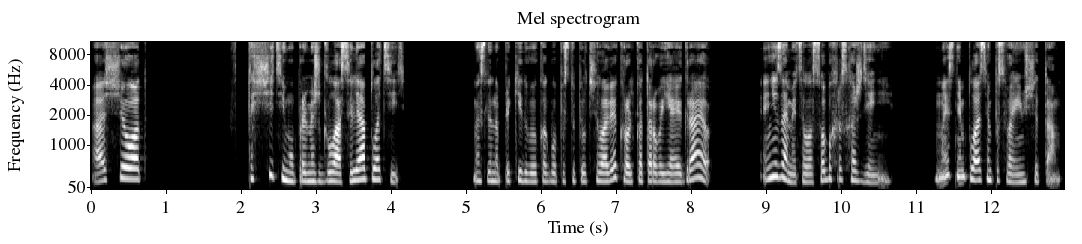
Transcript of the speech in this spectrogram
А счет?» Тащить ему промеж глаз или оплатить? Мысленно прикидываю, как бы поступил человек, роль которого я играю, и не заметил особых расхождений. Мы с ним платим по своим счетам.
